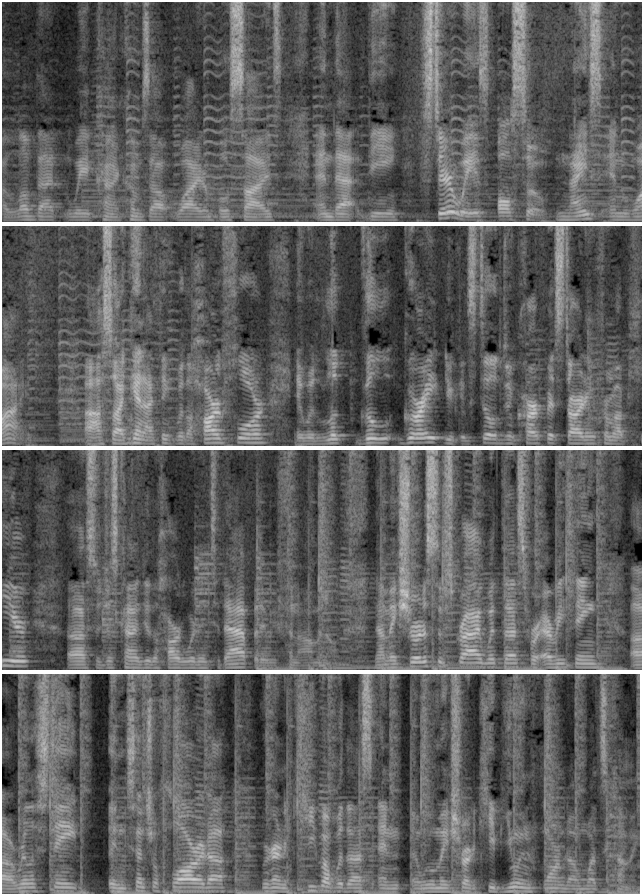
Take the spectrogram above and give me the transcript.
I love that way it kind of comes out wide on both sides and that the stairway is also nice and wide. Uh, so again, I think with a hard floor, it would look great. You could still do carpet starting from up here. Uh, so just kind of do the hardwood into that, but it'd be phenomenal. Now make sure to subscribe with us for everything uh, real estate in Central Florida. We're gonna keep up with us and, and we'll make sure to keep you informed on what's coming.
